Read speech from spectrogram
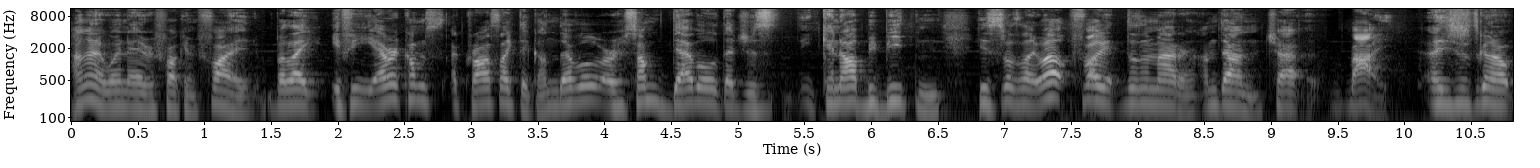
i'm gonna win every fucking fight. But like if he ever comes across like the gun devil or some devil that just cannot be beaten he's just like well fuck it doesn't matter. I'm done. Cha- bye. And he's just gonna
